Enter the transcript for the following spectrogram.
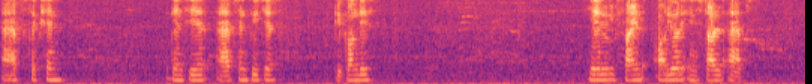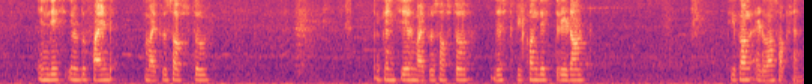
apps section. You can see here apps and features. Click on this. Here you will find all your installed apps. In this you need to find Microsoft Store. You can see here Microsoft Store just click on this three dot click on advanced option.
